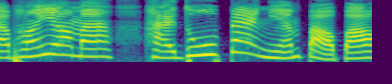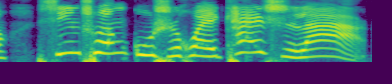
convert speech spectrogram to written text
小朋友们，海都拜年宝宝新春故事会开始啦！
